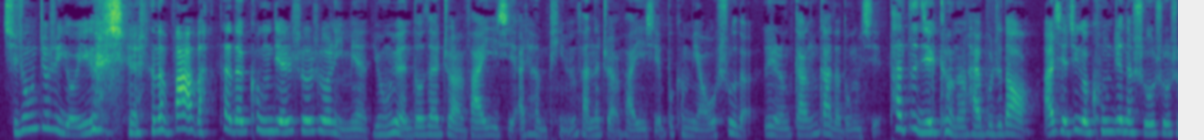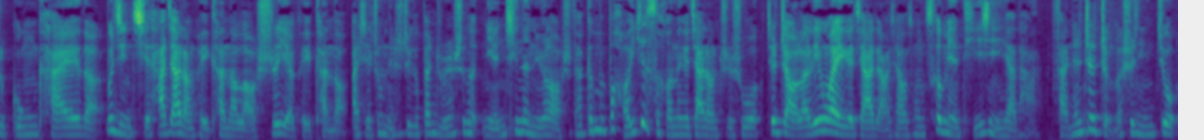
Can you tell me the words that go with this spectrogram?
其中就是有一个 学生的爸爸，他的空间说说里面永远都在转发一些，而且很频繁的转发一些不可描述的、令人尴尬的东西，他自己可能还不知道。而且这个空间的说说是公开的，不仅其他家长可以看到，老师也可以看到。而且重点是，这个班主任是个年轻的女老师，她根本不好意思和那个家长直说，就找了另外一个家长，想从侧面提醒一下他。反正这整个事情就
